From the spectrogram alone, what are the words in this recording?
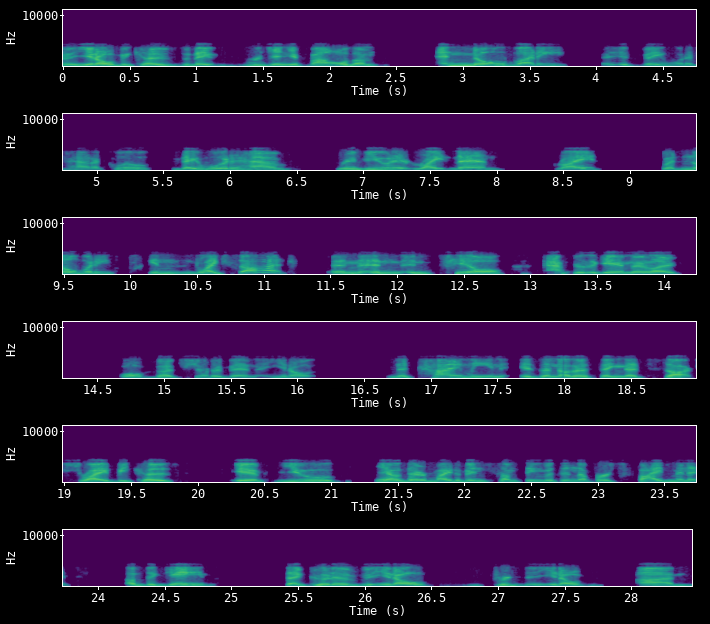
you know, because they Virginia fouled them, and nobody, if they would have had a clue, they would have reviewed it right then, right? But nobody fucking like saw it, and and until after the game, they're like, well, that should have been, you know, the timing is another thing that sucks, right? Because if you, you know, there might have been something within the first five minutes of the game that could have, you know, you know, um,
